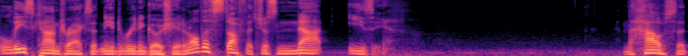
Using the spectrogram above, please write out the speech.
lease contracts that need to renegotiate and all this stuff that's just not easy. And the house that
